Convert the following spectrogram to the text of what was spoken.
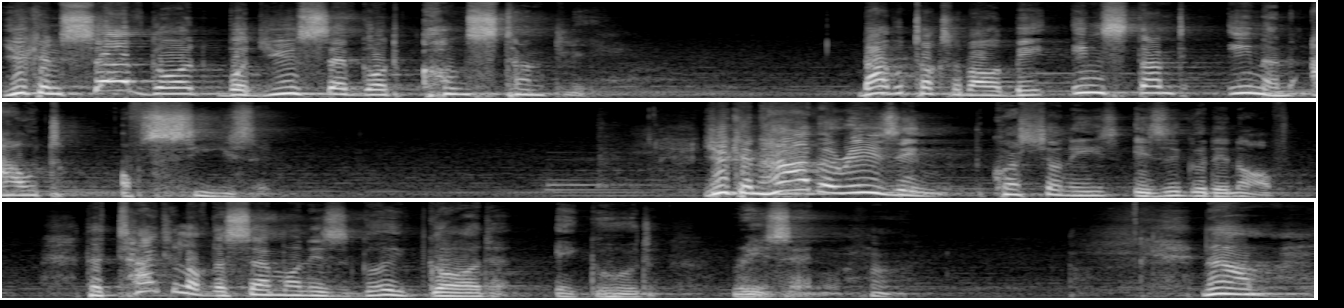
You can serve God, but you serve God constantly. Bible talks about being instant in and out of season. You can have a reason. The question is, is it good enough? The title of the sermon is Give God a Good Reason. Hmm. Now,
